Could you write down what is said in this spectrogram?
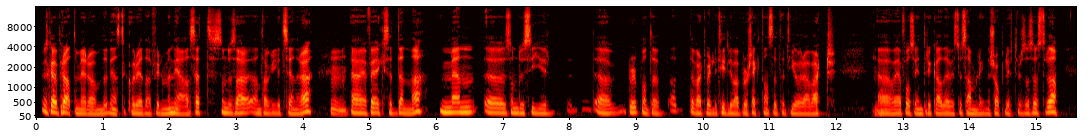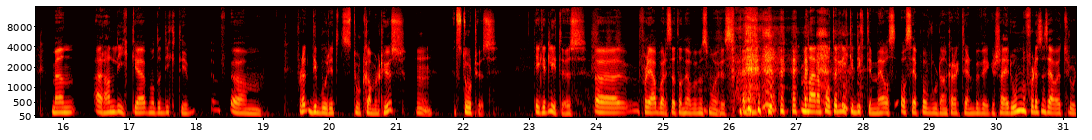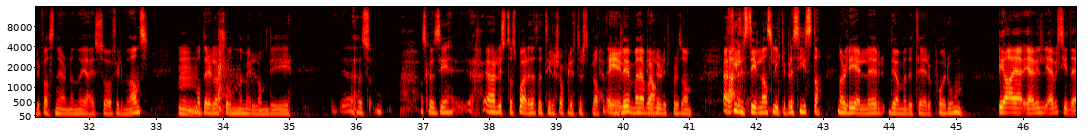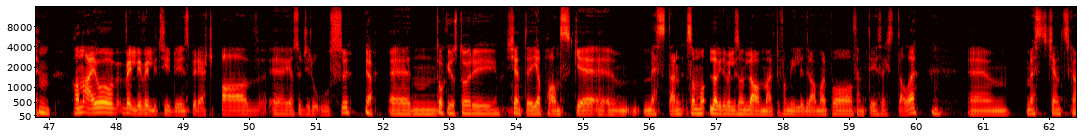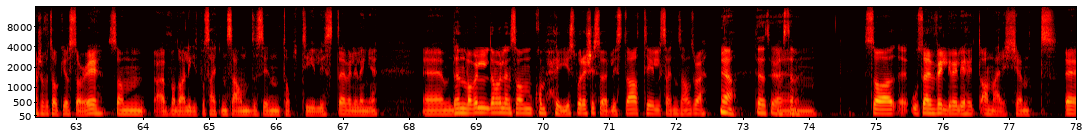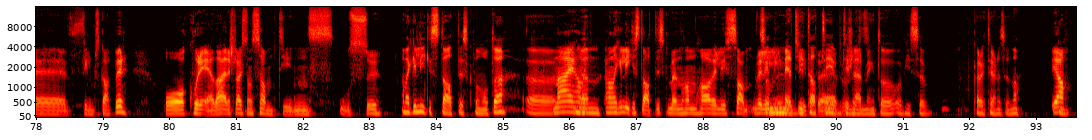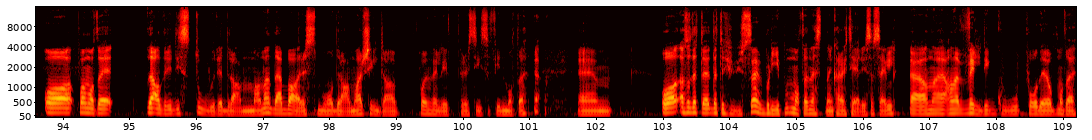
Vi skal jo prate mer om den eneste Koreda-filmen jeg har sett, som du sa antagelig litt senere. Mm. Uh, for jeg har ikke sett denne. Men uh, som du sier, uh, måte, det har vært veldig tydelig hva prosjektet hans ti år har vært. Mm. og jeg får også inntrykk av det hvis du sammenligner Shoplifters og Søstre. da. Men er han like på en måte, dyktig um, For de bor i et stort, gammelt hus. Mm. Et stort hus. Ikke et lite hus, uh, fordi jeg har bare sett han jobbe med småhus. Men er han på en måte like dyktig med å, å se på hvordan karakteren beveger seg i rom? For det syns jeg var utrolig fascinerende når jeg så filmen hans. Mm. Måte relasjonene mellom de uh, Hva skal vi si Jeg har lyst til å spare dette til Shoplifters-praten, ja, egentlig, men jeg bare ja. lurer litt på liksom, Er filmstilen hans like presis da, når det gjelder det å meditere på rom? Ja, jeg, jeg, vil, jeg vil, si det. Mm. Han er jo veldig veldig tydelig inspirert av eh, Yasujiro Osu. Ja. Eh, Tokyo Story. Kjente japanske eh, mesteren som lagde veldig sånn lavmælte familiedramaer på 50-60-tallet. Mm. Eh, mest kjent kanskje for Tokyo Story, som ja, har ligget på Sight and Sound sin topp ti-liste veldig lenge. Um, den var vel, det var vel den som kom høyest på regissørlista til Sight and Sound, tror jeg. Ja, det tror jeg stemmer. Så uh, Oso er en veldig veldig høyt anerkjent eh, filmskaper. Og Koreeda er et slags sånn samtidens Osu. Han er ikke like statisk, på en måte. Uh, Nei, han, men, er, han, er, ikke like statisk, men han har veldig, sam, veldig sånn meditativ tilnærming til å, å, vise karakterene sine. Ja, og på en måte det er aldri de store dramaene, det er bare små dramaer skildra på en veldig presis og fin måte. Ja. Um, og altså, dette, dette, huset blir på en måte nesten en karakter i seg selv. Uh, han, er, han, er, veldig god på det å på en måte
